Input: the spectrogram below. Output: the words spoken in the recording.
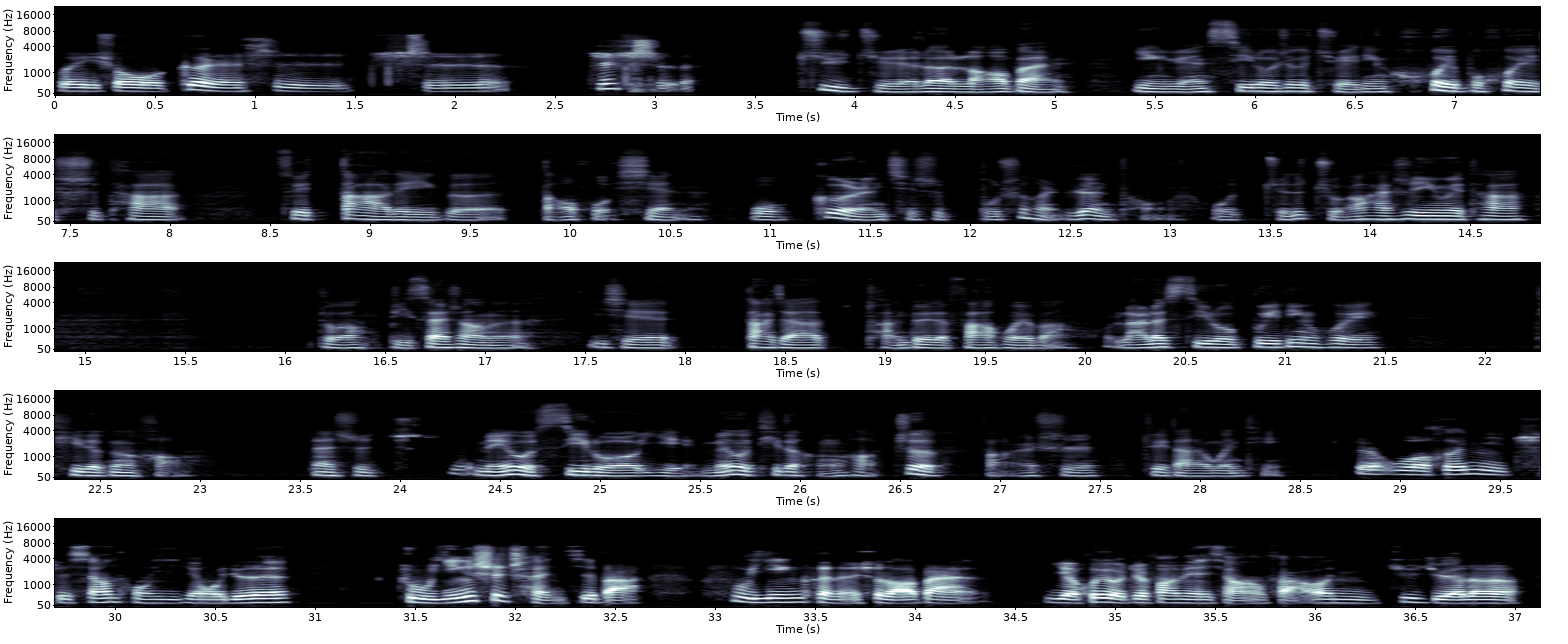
所以说我个人是持支持的。拒绝了老板引援 C 罗这个决定，会不会是他最大的一个导火线呢？我个人其实不是很认同啊。我觉得主要还是因为他，主要比赛上的一些大家团队的发挥吧。来了 C 罗不一定会踢得更好，但是没有 C 罗也没有踢得很好，这反而是最大的问题。是我和你持相同意见，我觉得主因是成绩吧。副因可能是老板也会有这方面想法哦，你拒绝了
